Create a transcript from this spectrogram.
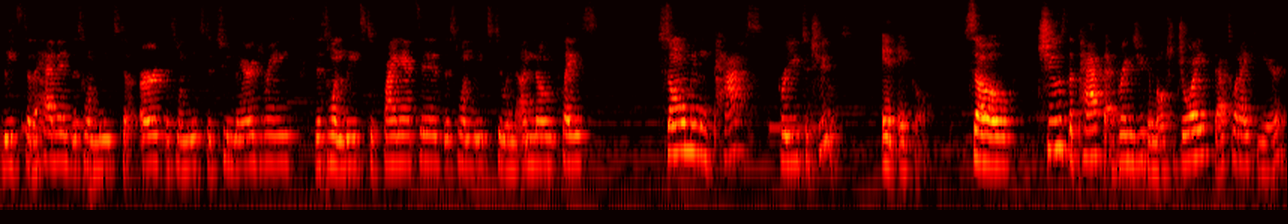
leads to the heavens, this one leads to earth, this one leads to two marriage rings, this one leads to finances, this one leads to an unknown place. So many paths for you to choose in April. So choose the path that brings you the most joy. That's what I hear.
